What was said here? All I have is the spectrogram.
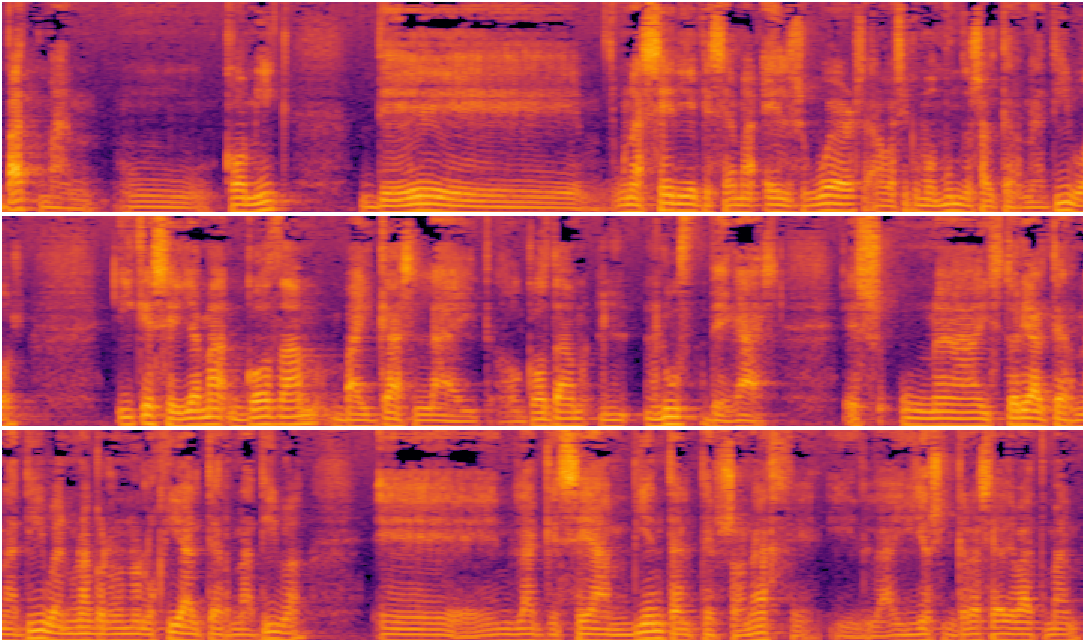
Batman, un cómic de una serie que se llama Elseworlds, algo así como mundos alternativos, y que se llama Gotham by Gaslight o Gotham Luz de Gas. Es una historia alternativa, en una cronología alternativa, eh, en la que se ambienta el personaje y la idiosincrasia de Batman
